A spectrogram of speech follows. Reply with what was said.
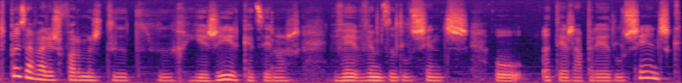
depois há várias formas de, de, reagir, quer dizer, nós vemos adolescentes ou até já pré-adolescentes que,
